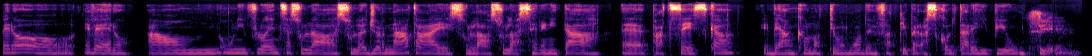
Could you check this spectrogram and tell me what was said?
però è vero, ha un, un'influenza sulla, sulla, giornata e sulla, sulla serenità eh, pazzesca ed è anche un ottimo modo infatti per ascoltare di più sì.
